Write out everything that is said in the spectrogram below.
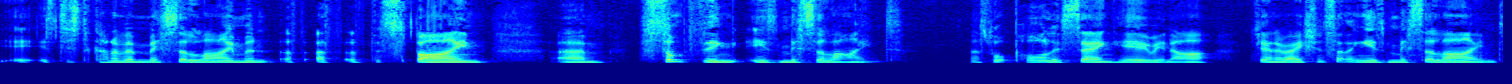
it's just a kind of a misalignment of, of, of the spine. Um, something is misaligned. That's what Paul is saying here in our generation. Something is misaligned.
